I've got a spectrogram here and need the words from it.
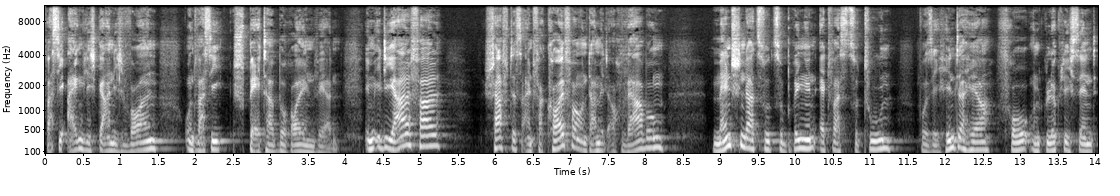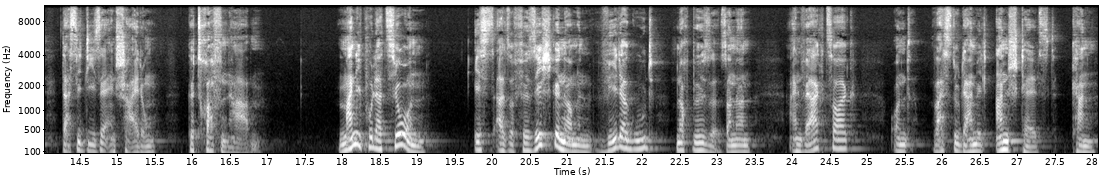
was sie eigentlich gar nicht wollen und was sie später bereuen werden. Im Idealfall schafft es ein Verkäufer und damit auch Werbung, Menschen dazu zu bringen, etwas zu tun, wo sie hinterher froh und glücklich sind, dass sie diese Entscheidung getroffen haben. Manipulation ist also für sich genommen weder gut noch böse, sondern ein Werkzeug und was du damit anstellst, kann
